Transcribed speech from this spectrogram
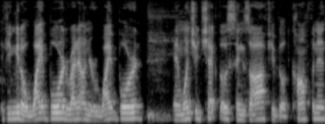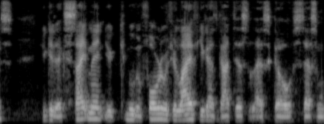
if you can get a whiteboard, write it on your whiteboard. And once you check those things off, you build confidence, you get excitement, you're moving forward with your life. You guys got this. Let's go set some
